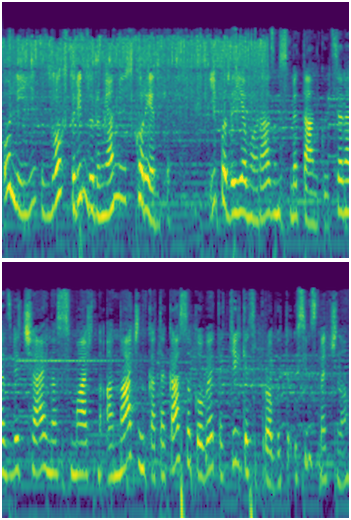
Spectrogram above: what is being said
олії з двох сторін до рум'яної скоринки. І подаємо разом з сметанкою. Це надзвичайно смачно, а начинка така соковита, тільки спробуйте. Усім смачного!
